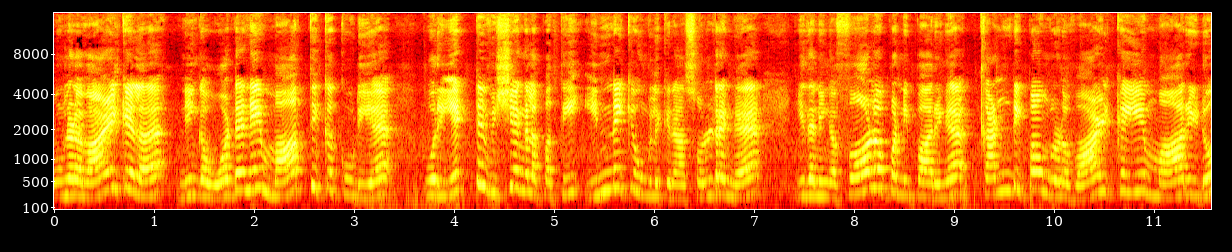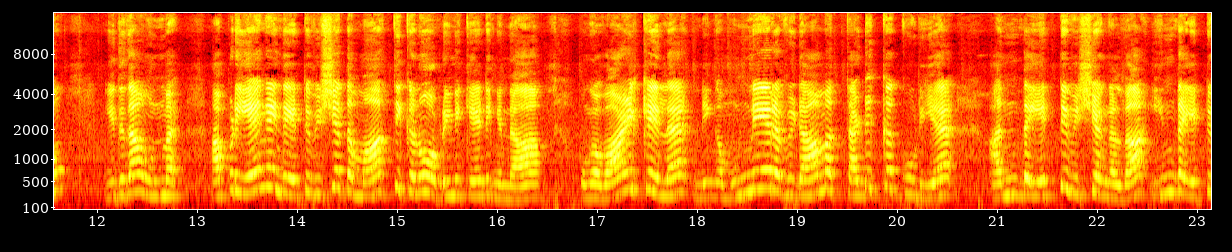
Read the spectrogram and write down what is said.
உங்களோட வாழ்க்கையில நீங்க உடனே மாற்றிக்கக்கூடிய ஒரு எட்டு விஷயங்களை பத்தி இன்னைக்கு உங்களுக்கு நான் சொல்றேங்க. இதை நீங்க ஃபாலோ பண்ணி பாருங்க. கண்டிப்பா உங்களோட வாழ்க்கையே மாறிடும். இதுதான் உண்மை. அப்படி ஏங்க இந்த எட்டு விஷயத்த மாத்திக்கணும் அப்படின்னு கேட்டிங்கன்னா உங்க வாழ்க்கையில நீங்க முன்னேற விடாம தடுக்கக்கூடிய அந்த எட்டு விஷயங்கள் தான் இந்த எட்டு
